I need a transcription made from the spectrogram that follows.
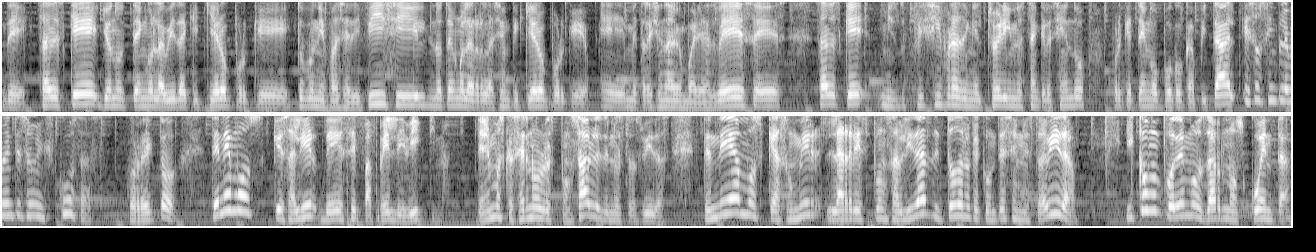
De, ¿sabes qué? Yo no tengo la vida que quiero porque tuve una infancia difícil, no tengo la relación que quiero porque eh, me traicionaron varias veces. ¿Sabes qué? Mis cifras en el trading no están creciendo porque tengo poco capital. Eso simplemente son excusas, ¿correcto? Tenemos que salir de ese papel de víctima. Tenemos que hacernos responsables de nuestras vidas. Tendríamos que asumir la responsabilidad de todo lo que acontece en nuestra vida. ¿Y cómo podemos darnos cuenta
